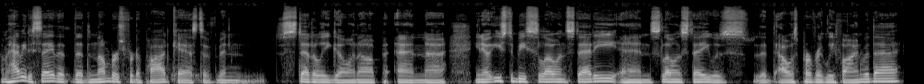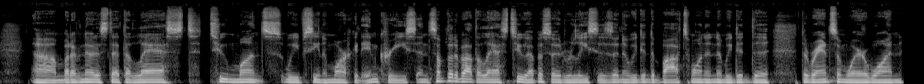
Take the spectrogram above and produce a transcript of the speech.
I'm happy to say that, that the numbers for the podcast have been steadily going up. And uh, you know, it used to be slow and steady, and slow and steady was I was perfectly fine with that. Um, but I've noticed that the last two months we've seen a market increase, and something about the last two episode releases. I know we did the bots one, and then we did the the ransomware one.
